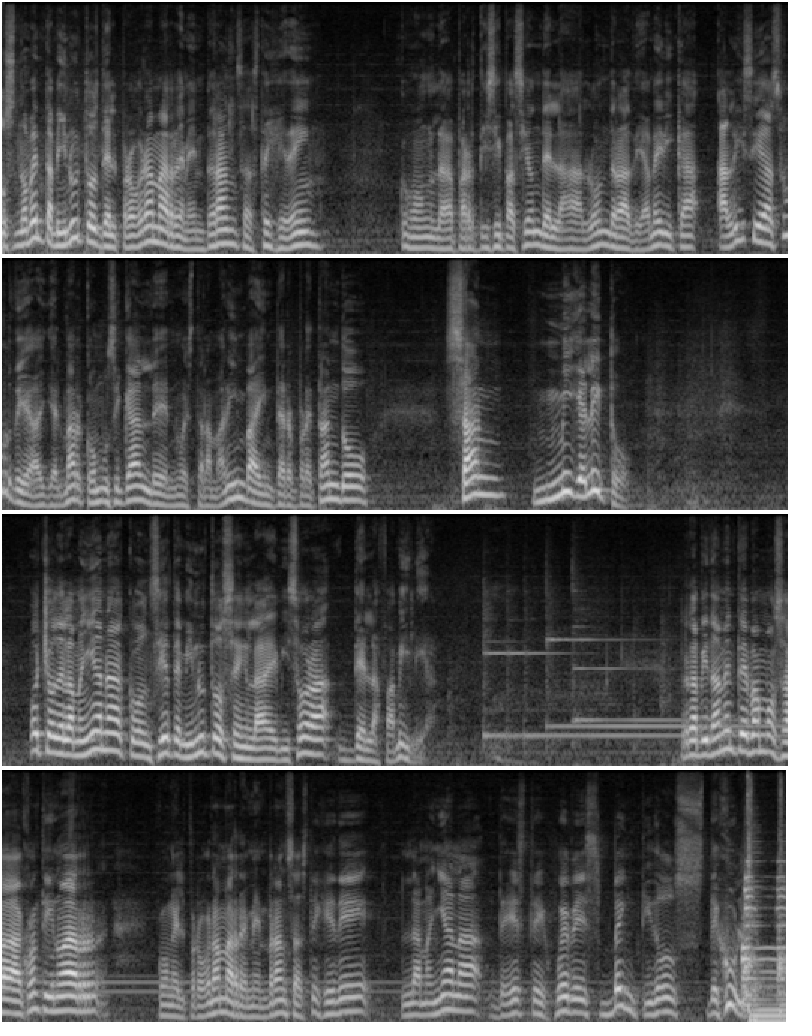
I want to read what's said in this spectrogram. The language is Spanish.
los 90 minutos del programa Remembranzas TGD con la participación de la Londra de América, Alicia Zurdia y el marco musical de nuestra marimba interpretando San Miguelito. 8 de la mañana con 7 minutos en la emisora de la familia. Rápidamente vamos a continuar con el programa Remembranzas TGD la mañana de este jueves 22 de julio.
